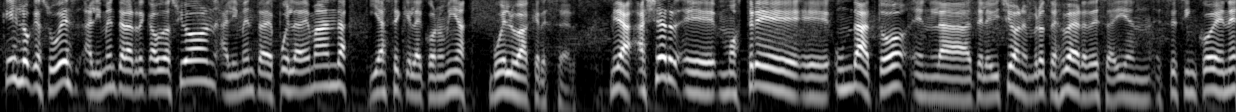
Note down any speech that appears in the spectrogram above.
que es lo que a su vez alimenta la recaudación, alimenta después la demanda y hace que la economía vuelva a crecer. Mira, ayer eh, mostré eh, un dato en la televisión, en Brotes Verdes, ahí en C5N,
